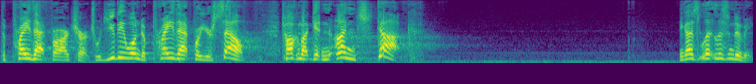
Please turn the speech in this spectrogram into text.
to pray that for our church? Would you be willing to pray that for yourself? Talking about getting unstuck. You guys, li- listen to me.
